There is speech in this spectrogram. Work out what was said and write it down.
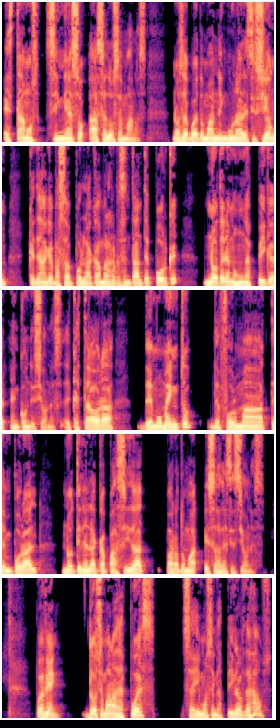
estamos sin eso hace dos semanas. No se puede tomar ninguna decisión que tenga que pasar por la Cámara de Representantes porque no tenemos un speaker en condiciones. El que está ahora de momento, de forma temporal, no tiene la capacidad para tomar esas decisiones. Pues bien, dos semanas después, seguimos en Speaker of the House.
